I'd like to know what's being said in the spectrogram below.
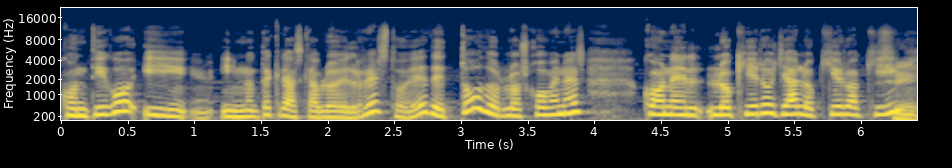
contigo y, y no te creas que hablo del resto, ¿eh? de todos los jóvenes con el lo quiero ya, lo quiero aquí Sí.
